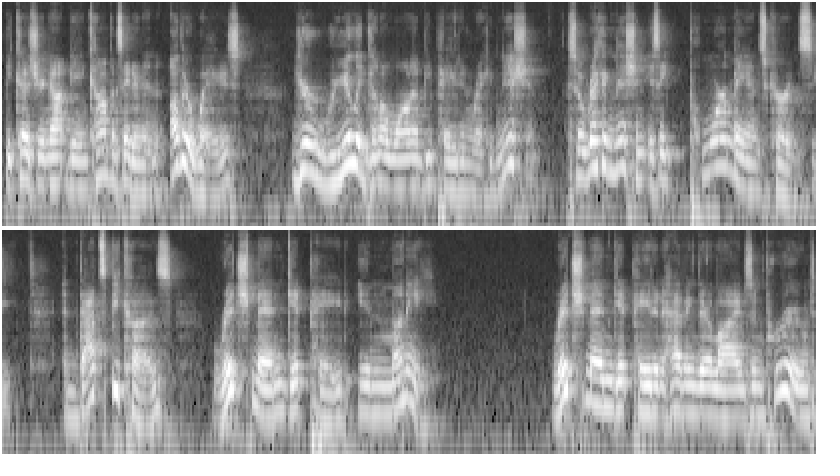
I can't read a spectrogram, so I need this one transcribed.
because you're not being compensated in other ways, you're really going to want to be paid in recognition. So, recognition is a poor man's currency. And that's because rich men get paid in money. Rich men get paid in having their lives improved.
